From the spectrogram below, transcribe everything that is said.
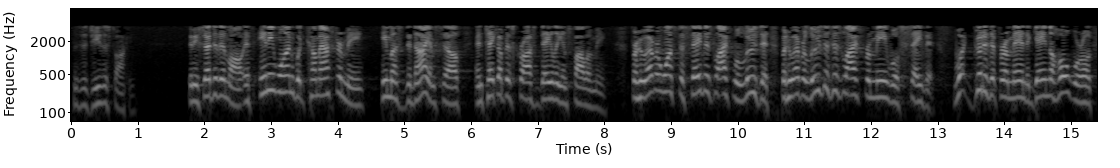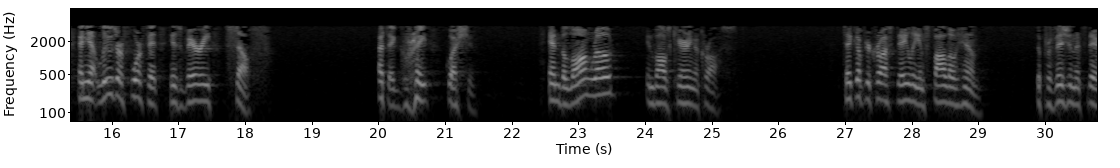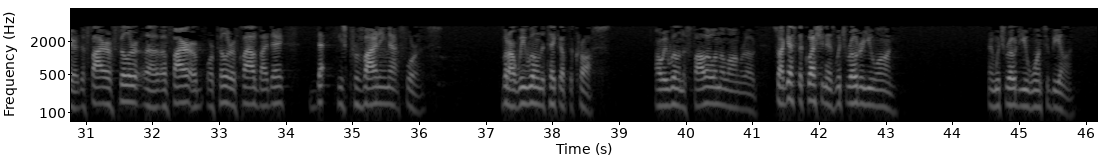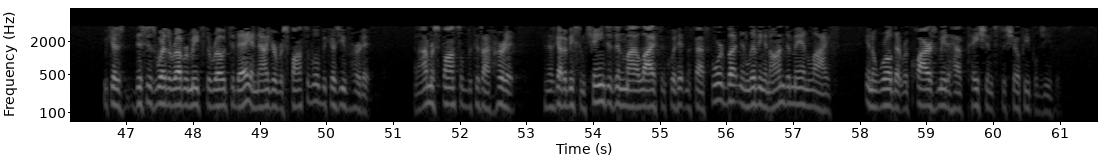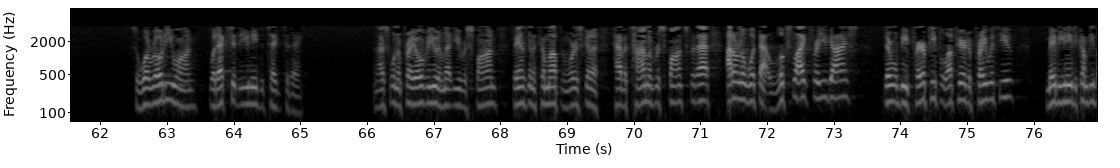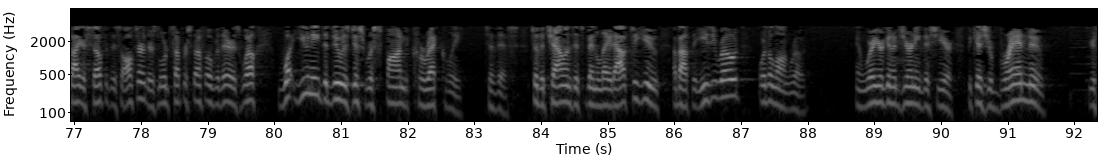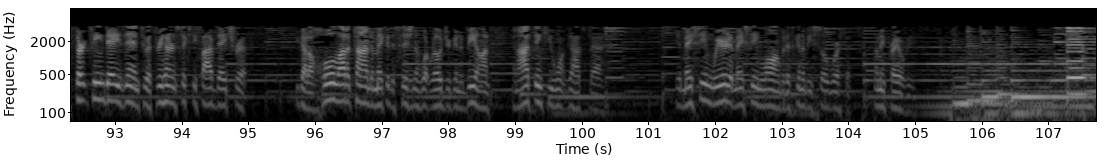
this is Jesus talking. Then he said to them all, If anyone would come after me, he must deny himself and take up his cross daily and follow me. For whoever wants to save his life will lose it, but whoever loses his life for me will save it. What good is it for a man to gain the whole world and yet lose or forfeit his very self? That's a great question. And the long road involves carrying a cross. Take up your cross daily and follow him. The provision that's there, the fire of, uh, fire or, or pillar of cloud by day, that he's providing that for us. But are we willing to take up the cross? Are we willing to follow on the long road? So I guess the question is, which road are you on? And which road do you want to be on? Because this is where the rubber meets the road today, and now you're responsible because you've heard it. And I'm responsible because I've heard it. And there's got to be some changes in my life and quit hitting the fast forward button and living an on demand life in a world that requires me to have patience to show people Jesus. So, what road are you on? What exit do you need to take today? And I just want to pray over you and let you respond. Band's going to come up and we're just going to have a time of response for that. I don't know what that looks like for you guys. There will be prayer people up here to pray with you. Maybe you need to come be by yourself at this altar. There's Lord's Supper stuff over there as well. What you need to do is just respond correctly to this, to the challenge that's been laid out to you about the easy road or the long road. and where you're going to journey this year because you're brand new. You're 13 days into a 365 day trip. You got a whole lot of time to make a decision of what road you're going to be on, and I think you want God's best. It may seem weird, it may seem long, but it's going to be so worth it. Let me pray over you.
